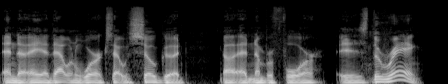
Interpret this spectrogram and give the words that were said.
and uh, yeah, that one works. That was so good. Uh, at number four is The Ring.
